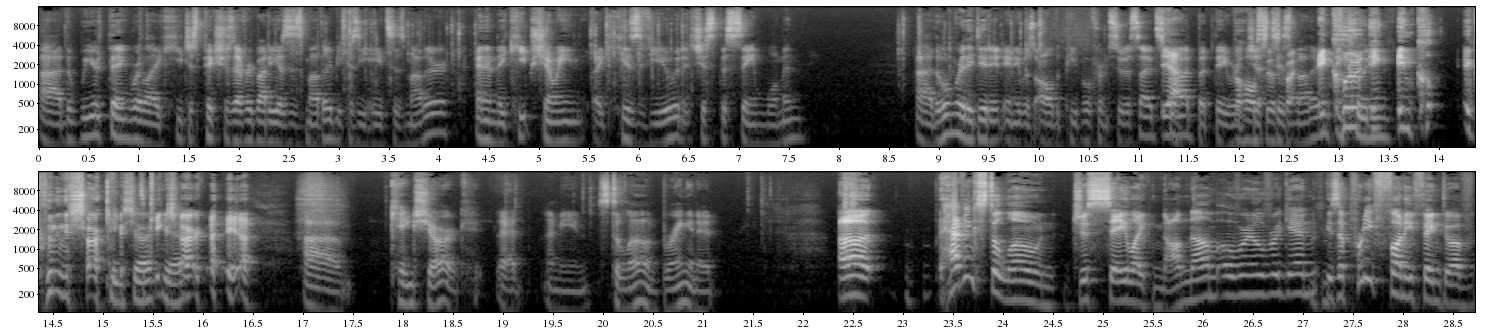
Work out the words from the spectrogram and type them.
Uh, the weird thing where like he just pictures everybody as his mother because he hates his mother, and then they keep showing like his view, and it's just the same woman. Uh, the one where they did it, and it was all the people from Suicide Squad, Yeah, but they were the just his mother, including including, including the shark, King Shark, King yeah. Shark. yeah. um, King Shark. That I mean, Stallone bringing it. Uh, having Stallone just say like "nom nom" over and over again Mm-hmm. is a pretty funny thing to have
